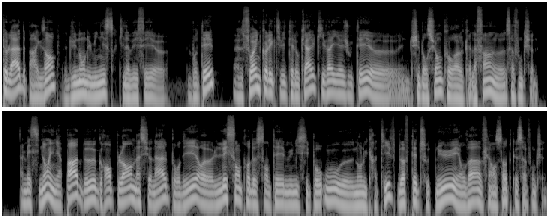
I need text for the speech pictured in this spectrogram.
TELAD, par exemple, du nom du ministre qui l'avait fait euh, voter, euh, soit une collectivité locale qui va y ajouter une subvention pour qu'à la fin, ça fonctionne. Mais sinon, il n'y a pas de grand plan national pour dire les centres de santé municipaux ou non lucratifs doivent être soutenus et on va faire en sorte que ça fonctionne.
